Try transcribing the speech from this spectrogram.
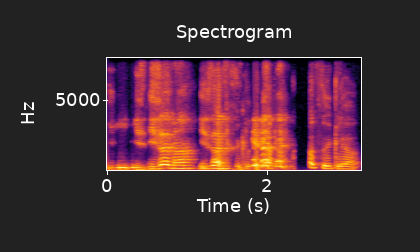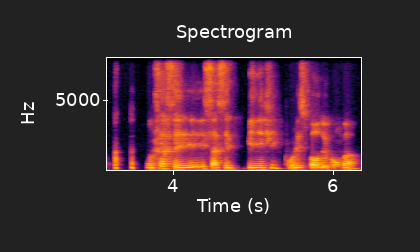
ils, aiment, hein, ils aiment. Ah, c'est clair. Donc ça, c'est ça, c'est bénéfique pour les sports de combat.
